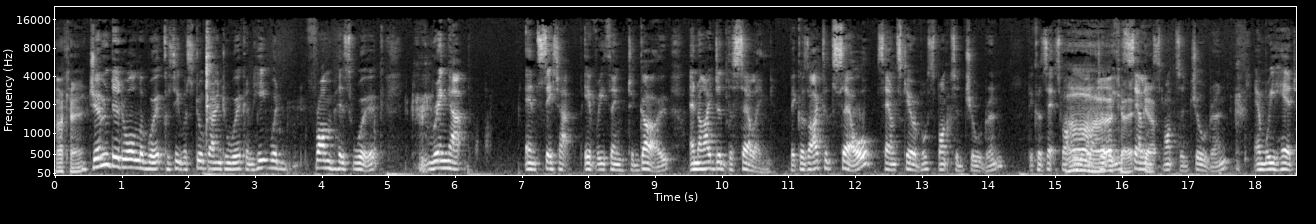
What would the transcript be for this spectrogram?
Okay. Jim did all the work because he was still going to work, and he would, from his work, ring up and set up everything to go. And I did the selling because I could sell. Sounds terrible. Sponsored children because that's what we Ah, were doing, okay, selling yeah. sponsored children. And we had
